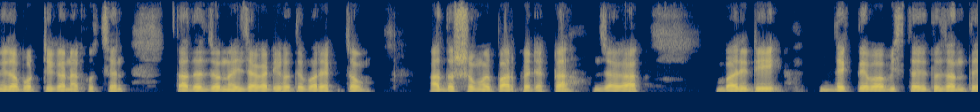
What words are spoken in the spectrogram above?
নিরাপদ ঠিকানা খুঁজছেন, তাদের জন্য এই জায়গাটি হতে পারে একদম আদর্শময় পারফেক্ট একটা জায়গা। বাড়িটি দেখতে বা বিস্তারিত জানতে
